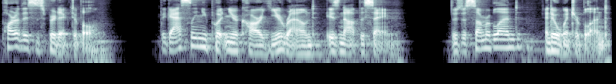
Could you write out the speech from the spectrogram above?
Part of this is predictable. The gasoline you put in your car year round is not the same. There's a summer blend and a winter blend.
